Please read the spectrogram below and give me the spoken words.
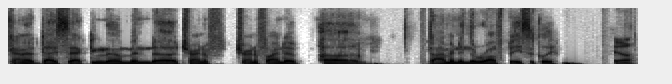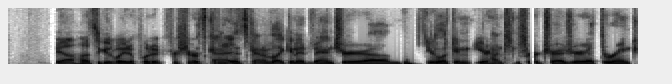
kind of dissecting them and uh, trying to trying to find a uh, diamond in the rough, basically. Yeah, Yeah, that's a good way to put it for sure. It's kind of it's kind of like an adventure. Um, you're looking, you're hunting for treasure at the rink.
